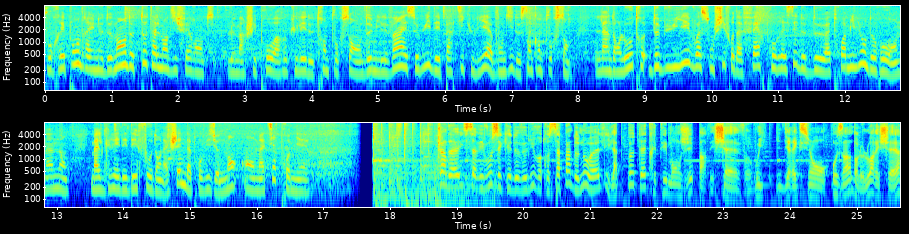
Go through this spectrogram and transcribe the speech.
Pour répondre à une demande totalement différente, le marché pro a reculé de 30% en 2020 et celui des particuliers a bondi de 50%. L'un dans l'autre, De Buyer voit son chiffre d'affaires progresser de 2 à 3 millions d'euros en un an, malgré des défauts dans la chaîne d'approvisionnement en matières premières. Clin d'œil, savez-vous ce qu'est devenu votre sapin de Noël Il a peut-être été mangé par des chèvres. Oui, direction Ozun dans le Loir-et-Cher,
